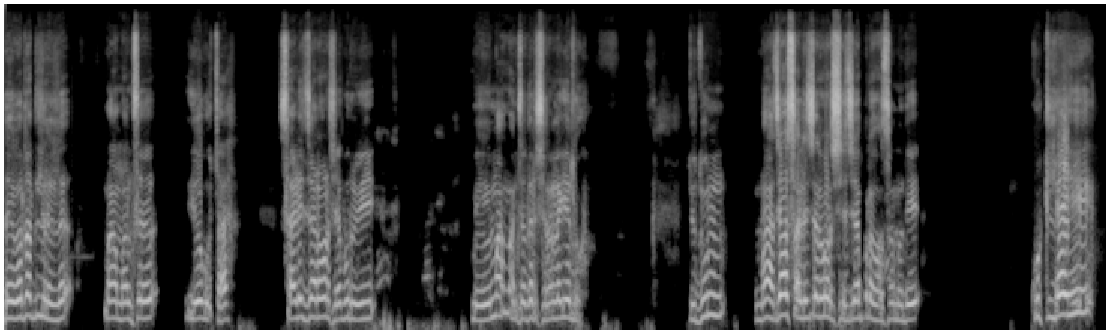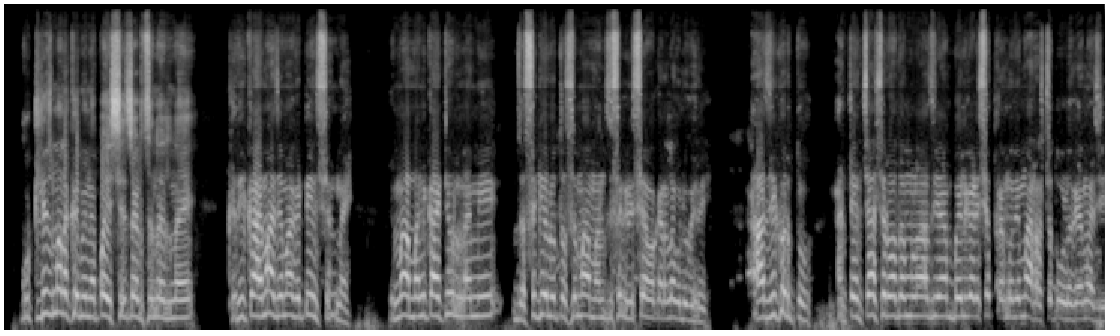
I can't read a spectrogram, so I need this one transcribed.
दैवतात लिहिलेलं मामांचं योग होता. साडेचार वर्षापूर्वी मी मामांच्या दर्शनाला गेलो. तिथून माझ्या साडेचार वर्षाच्या प्रवासामध्ये कुठल्याही कुठलीच मला कमी नाही पैशाची अडचण आली नाही. कधी काय माझ्या मागे टेन्शन नाही. मामाने काय ठेवलं नाही मी जसं गेलो तसं मामांची सगळी सेवा करायला लागलो घरी. आजही करतो. आणि त्यांच्या आशीर्वादामुळे आज या बैलगाडी क्षेत्रामध्ये महाराष्ट्रात ओळख आहे माझी.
